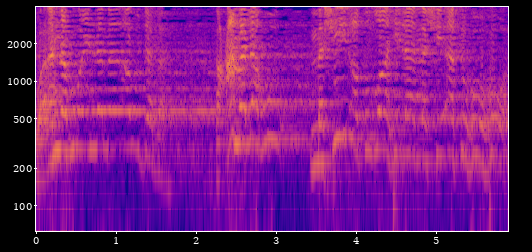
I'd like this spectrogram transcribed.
وأنه إنما أوجب عمله مشيئة الله لا مشيئته هو.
